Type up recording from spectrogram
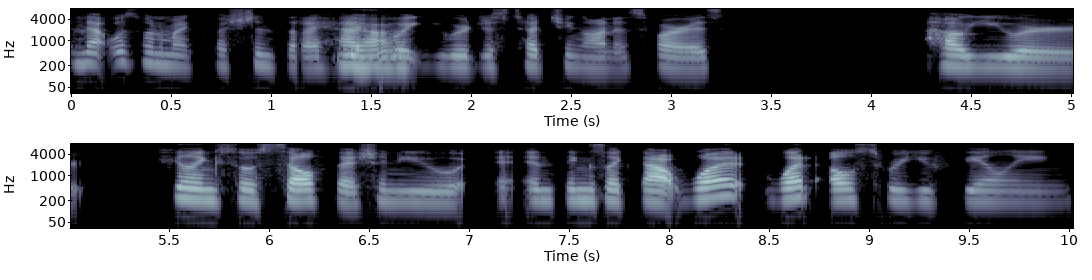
And that was one of my questions that I had, Yeah. what you were just touching on as far as how you were feeling so selfish and you a and things like that. What what else were you feeling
